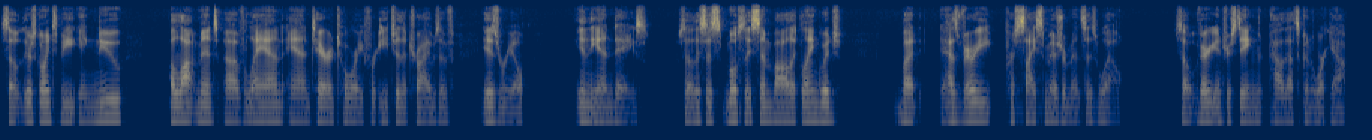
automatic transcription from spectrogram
So there's going to be a new allotment of land and territory for each of the tribes of Israel in the end days. So this is mostly symbolic language, but it has very precise measurements as well. So, very interesting how that's going to work out.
